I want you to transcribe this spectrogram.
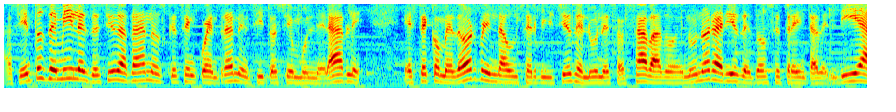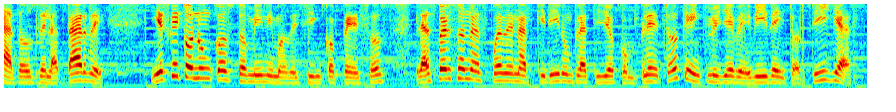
a cientos de miles de ciudadanos que se encuentran en situación vulnerable. Este comedor brinda un servicio de lunes a sábado en un horario de 12.30 del día a 2 de la tarde. Y es que con un costo mínimo de 5 pesos, las personas pueden adquirir un platillo completo que incluye bebida y tortillas.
